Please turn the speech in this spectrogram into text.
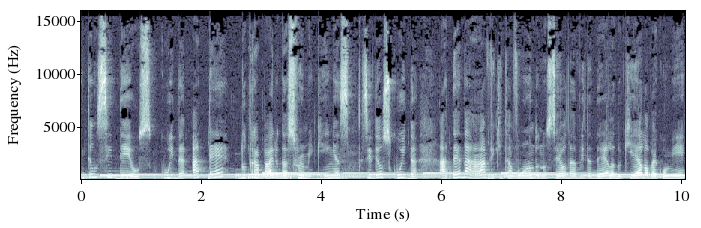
Então, se Deus cuida até do trabalho das formiguinhas, se Deus cuida até da ave que está voando no céu, da vida dela, do que ela vai comer,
